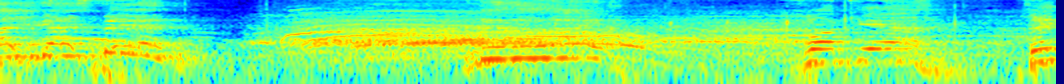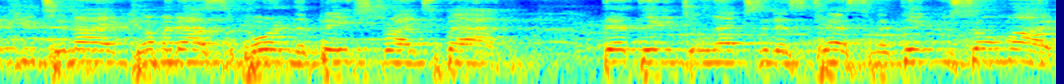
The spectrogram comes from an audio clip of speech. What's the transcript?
How you guys been? Been all right? Fuck yeah. Thank you tonight coming out supporting the Bay Strikes Back. Death Angel Exodus Testament. Thank you so much.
